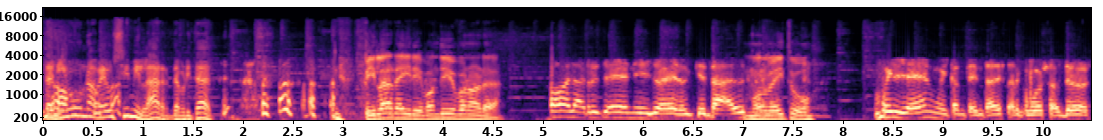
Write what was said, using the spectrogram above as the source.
teniu No. una veu similar, de veritat. Pilar Eire, bon dia i bona hora. Hola, Rosén y Joel, ¿qué tal? Molt bé, i tu? Muy bien, muy contenta de estar con vosotros.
